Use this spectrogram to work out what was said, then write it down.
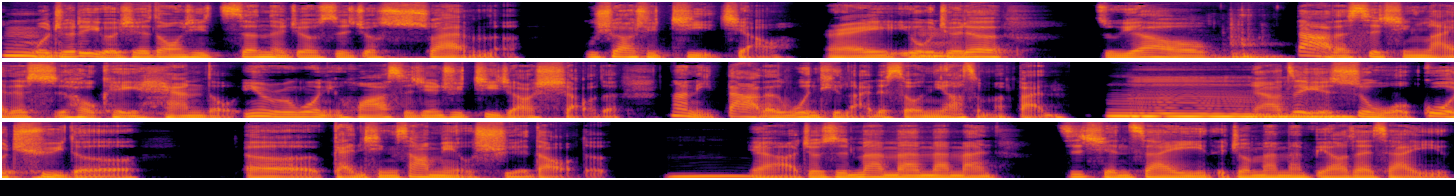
嗯我觉得有些东西真的就是就算了，不需要去计较，right？、我嗯觉得主要大的事情来的时候可以 handle，因为如果你花时间去计较小的，那你大的问题来的时候你要怎么办？嗯。然后，这也是我过去的呃感情上面有学到的。嗯。呀，就是慢慢慢慢，之前在意的就慢慢不要再在意了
